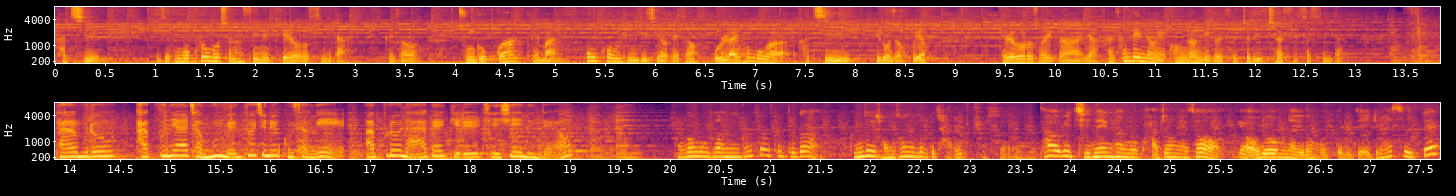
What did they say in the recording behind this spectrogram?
같이 이제 홍보 프로모션 할 수 있는 기회를 얻었습니다. 그래서 중국과 대만, 홍콩 등지 지역에서 온라인 홍보가 같이 이루어졌고요. 결과로 저희가 약 한 300명의 관광객을 실제로 유치할 수 있었습니다. 다음으로 각 분야 전문 멘토진을 구성해 앞으로 나아갈 길을 제시했는데요. 관광공사는 컨설턴트가 굉장히 정성스럽게 잘해주셨어요. 사업이 진행하는 과정에서 어려움이나 이런 것들을 이제 얘기를 했을 때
